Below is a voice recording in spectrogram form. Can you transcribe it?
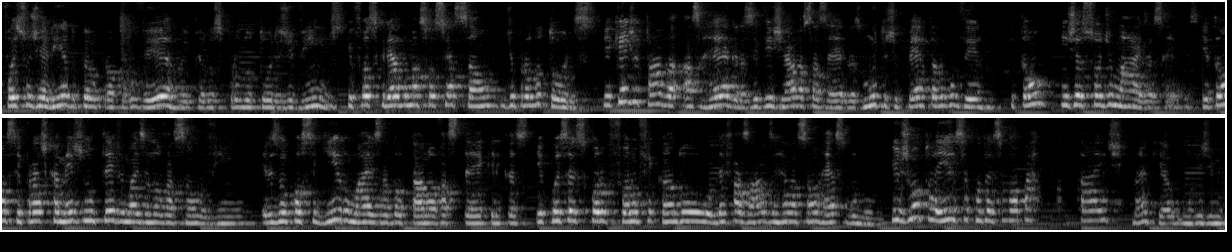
foi sugerido pelo próprio governo e pelos produtores de vinhos que fosse criada uma associação de produtores. E quem ditava as regras e vigiava essas regras muito de perto era o governo. Então engessou demais as regras. Então assim praticamente não teve mais inovação no vinho. Eles não conseguiram mais adotar novas técnicas e com isso eles foram, ficando defasados em relação ao resto do mundo. E junto a isso aconteceu o apartheid, né, que é um regime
